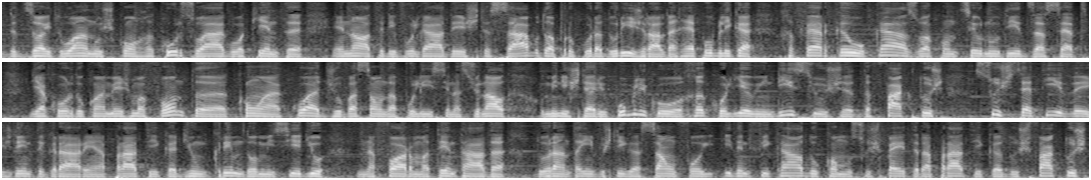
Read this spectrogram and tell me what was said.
de 18 anos com recurso à água quente. Em nota divulgada este sábado, a Procuradoria-Geral da República refere que o caso aconteceu no dia 17. De acordo com a mesma fonte, com a coadjuvação da Polícia Nacional, o Ministério Público recolheu indícios de factos suscetíveis de integrarem a prática de um crime de homicídio na forma tentada. Durante a investigação foi identificado como suspeita da prática dos factos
